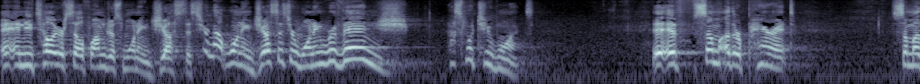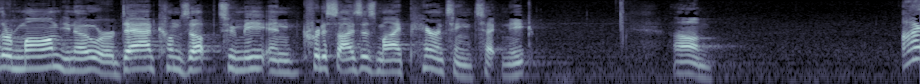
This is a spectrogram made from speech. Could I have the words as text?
And you tell yourself, well, I'm just wanting justice. You're not wanting justice, you're wanting revenge. That's what you want. If some other parent some other mom, you know, or dad comes up to me and criticizes my parenting technique. Um, I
